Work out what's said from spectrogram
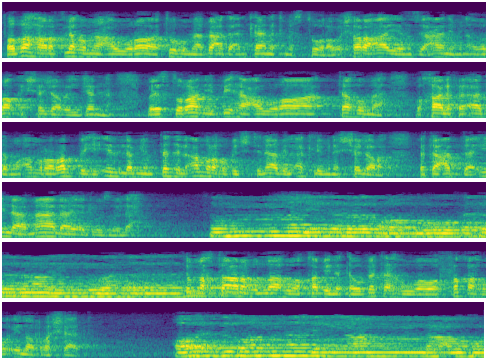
فظهرت لهما عوراتهما بعد أن كانت مستورة وشرعا ينزعان من أوراق شجر الجنة ويستران بها عوراتهما وخالف آدم أمر ربه إذ لم يمتثل أمره باجتناب الأكل من الشجرة فتعدى إلى ما لا يجوز له. ثم اجتباه ربه فتاب عليه وهدى ثم اختاره الله وقبل توبته ووفقه إلى الرشاد. قال اهبطا منها جميعا بعضكم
